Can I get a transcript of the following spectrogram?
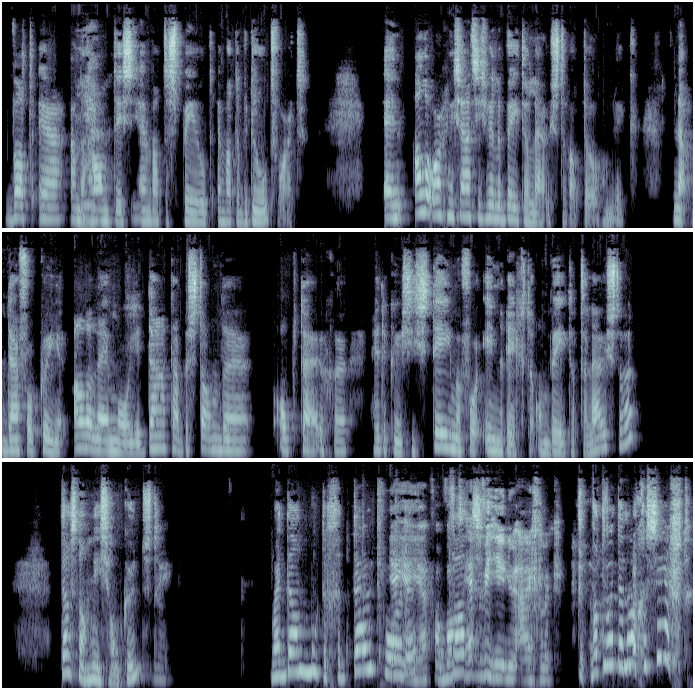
wat er aan de Ja, hand is ja. en wat er speelt en wat er bedoeld wordt. En alle organisaties willen beter luisteren op het ogenblik. Nou, daarvoor kun je allerlei mooie databestanden optuigen. Hè, daar kun je systemen voor inrichten om beter te luisteren. Dat is nog niet zo'n kunst. Nee. Maar dan moet er geduid Ja, worden. ja, ja. Van wat, hebben we hier nu eigenlijk? wat wordt er nou gezegd?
